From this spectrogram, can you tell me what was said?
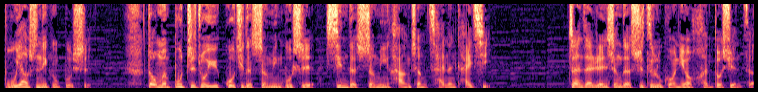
不要是那个故事。当我们不执着于过去的生命故事，新的生命航程才能开启。站在人生的十字路口，你有很多选择。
